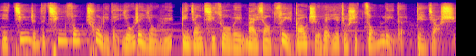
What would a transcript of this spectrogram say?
以惊人的轻松处理的游刃有余，并将其作为迈向最高职位，也就是总理的垫脚石。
